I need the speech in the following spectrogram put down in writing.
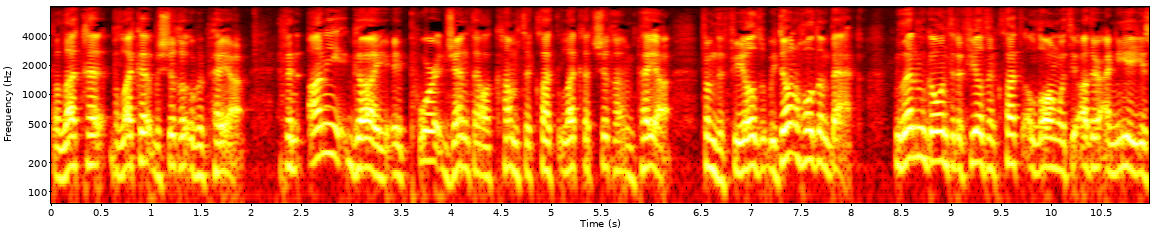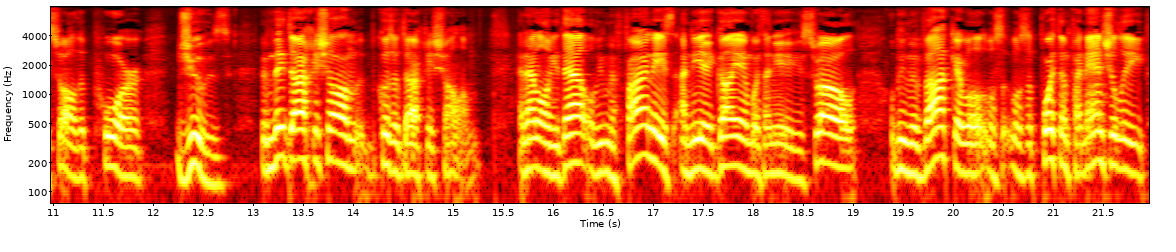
beleka b'shicha ubepeya. If an ani guy, a poor Gentile, comes to collect lekat shicha and peya from the field, we don't hold him back. We let him go into the fields and collect along with the other aniye Yisrael, the poor Jews because of Darchi Shalom. And not only that, we'll be Mefarnes Aniyah Gayim with Aniyah Yisrael. We'll be Mevaker, we'll, we'll, we'll, support them financially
